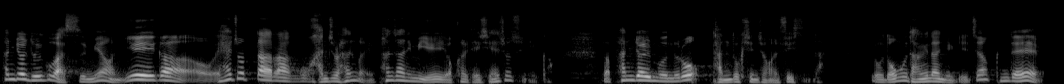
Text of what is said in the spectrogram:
판결 들고 왔으면 얘가 어, 해줬다라고 간주를 하는 거예요. 판사님이 얘 역할을 대신 해줬으니까 그래서 판결문으로 단독 신청할 수 있습니다. 너무 당연한 얘기죠. 근데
